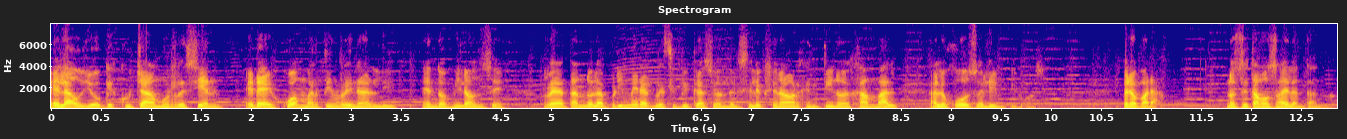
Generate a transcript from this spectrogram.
El audio que escuchábamos recién era de Juan Martín Reinaldi, en 2011, relatando la primera clasificación del seleccionado argentino de handball a los Juegos Olímpicos. Pero pará, nos estamos adelantando.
